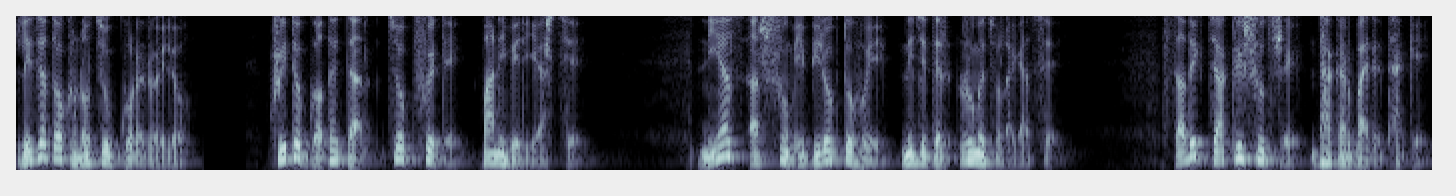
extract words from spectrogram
লিজা তখনও চুপ করে রইল। কৃতজ্ঞতায় তার চোখ ফেটে পানি বেরিয়ে আসছে। নিয়াজ আর সুমি বিরক্ত হয়ে নিজেদের রুমে চলে গেছে। সাদিক চাকরির সূত্রে ঢাকার বাইরে থাকে।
